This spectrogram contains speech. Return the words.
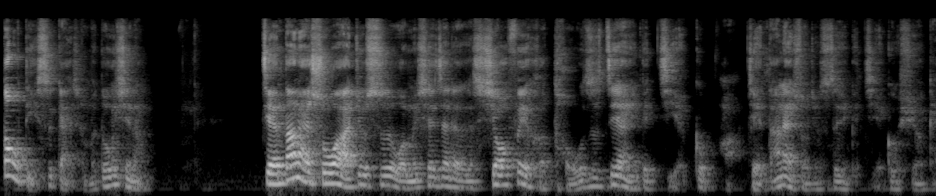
到底是改什么东西呢？简单来说啊，就是我们现在的消费和投资这样一个结构啊，简单来说就是这个结构需要改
